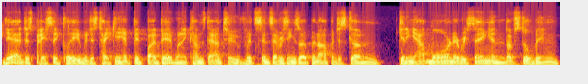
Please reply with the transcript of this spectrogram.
yeah, just basically we're just taking it bit by bit when it comes down to. With, since everything's open up, I just gone getting out more and everything, and I've still been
